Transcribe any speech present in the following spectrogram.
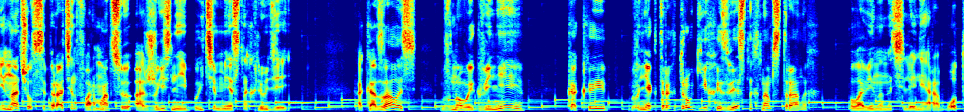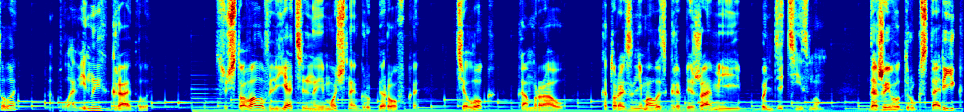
и начал собирать информацию о жизни и быте местных людей. Оказалось, в Новой Гвинее, как и в некоторых других известных нам странах, половина населения работала, а половина их грабила. Существовала влиятельная и мощная группировка Телок Камрау, которая занималась грабежами и бандитизмом. Даже его друг-старик,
